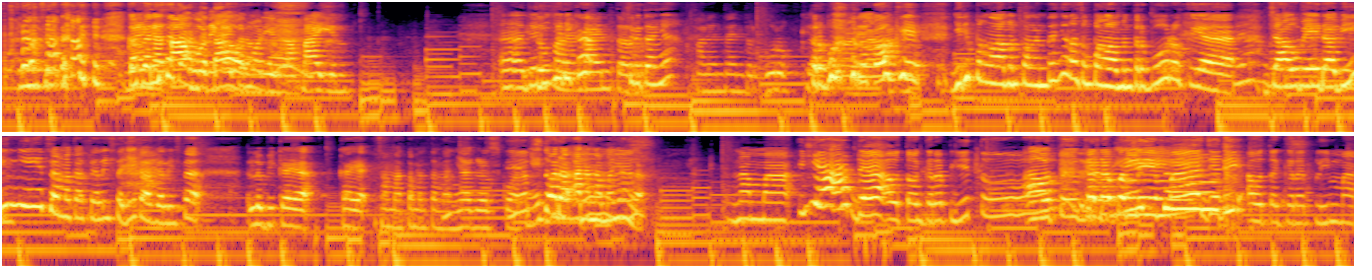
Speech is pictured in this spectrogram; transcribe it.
ini cerita. Kak Gue nggak tahu kan boneka tahu itu mau dia ngapain. Eh, jadi jadi kak ter- ceritanya Valentine terburuk. ya. terburuk, Ya. oke. Jadi pengalaman Valentine-nya langsung pengalaman terburuk ya. Ya, Jauh beda bingit sama Kak Felisa. Jadi Kak Felisa lebih kayak kayak sama teman-temannya girl squadnya. Iya, Itu ada ada namanya nggak? Nama, iya ada autograph gitu. Autograph Karena itu. berlima, jadi autograph lima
